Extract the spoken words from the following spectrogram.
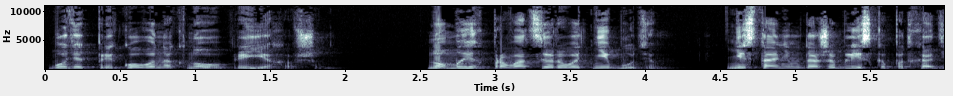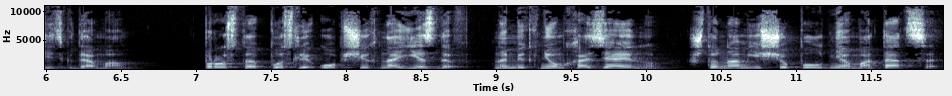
будет приковано к новоприехавшим. Но мы их провоцировать не будем – не станем даже близко подходить к домам. Просто после общих наездов намекнем хозяину, что нам еще полдня мотаться,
